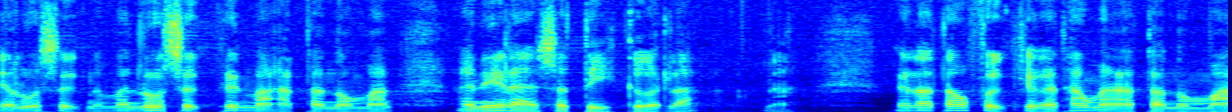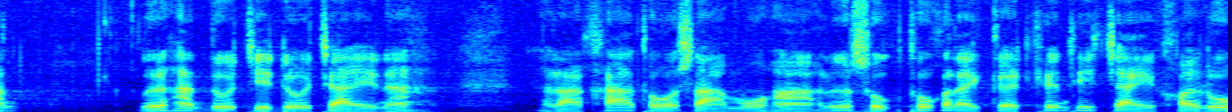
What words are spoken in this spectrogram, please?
จะรู้สึกนะมันรู้สึกขึ้นมาอัตโนมัติ อันนี้แหละสติเกิดแล้ว งั้นเราต้องฝึกจนกระทั่งมันอัตโนมัติ หรือหัดดูจิตดูใจนะ ราคาโทสะโมหะหรือสุขทุกข์อะไรเกิดขึ้นที่ใจคอยรู้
